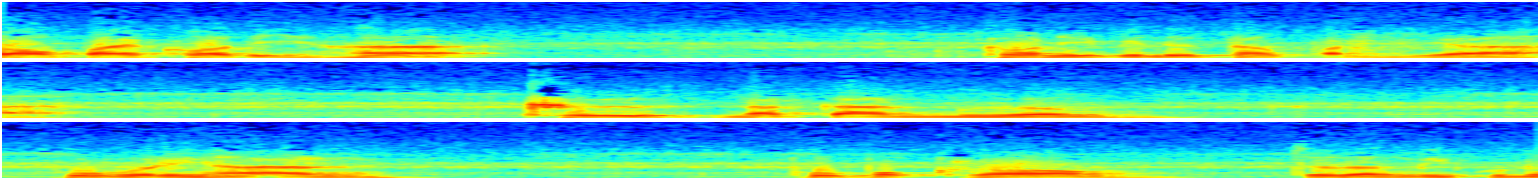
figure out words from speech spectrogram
ต่อไปข้อที่ห้าข้อนี้เป็นเรื่องทางปัญญา คือนักการเมือง ผู้บริหาร ผู้ปกครองจะต้องมีคุณ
